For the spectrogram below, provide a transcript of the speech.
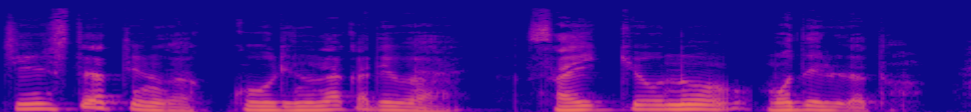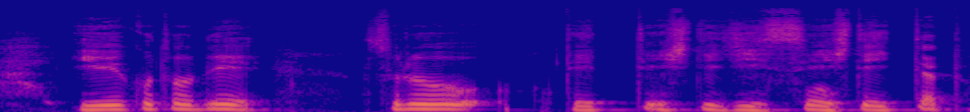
チェーンストアっていうのが小売の中では最強のモデルだとい。うことで、はい、それを徹底して実践していったと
